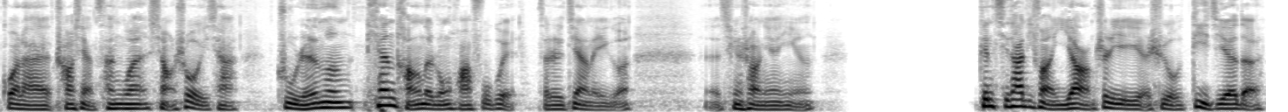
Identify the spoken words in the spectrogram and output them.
过来朝鲜参观，享受一下主人翁天堂的荣华富贵，在这建了一个呃青少年营。跟其他地方一样，这里也是有地接的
